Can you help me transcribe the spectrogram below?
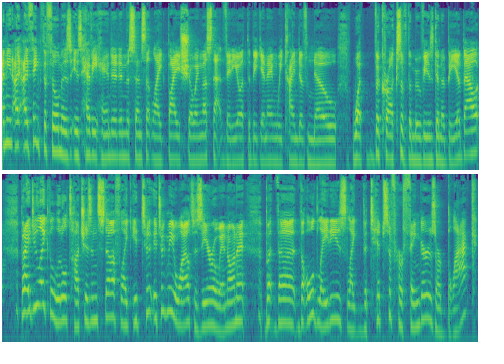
I mean, I, I think the film is is heavy handed in the sense that like by showing us that video at the beginning, we kind of know what the crux of the movie is gonna be about. But I do like the little touches and stuff. Like it took it took me a while to zero in on it, but the the old lady's like the tips of her fingers are black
